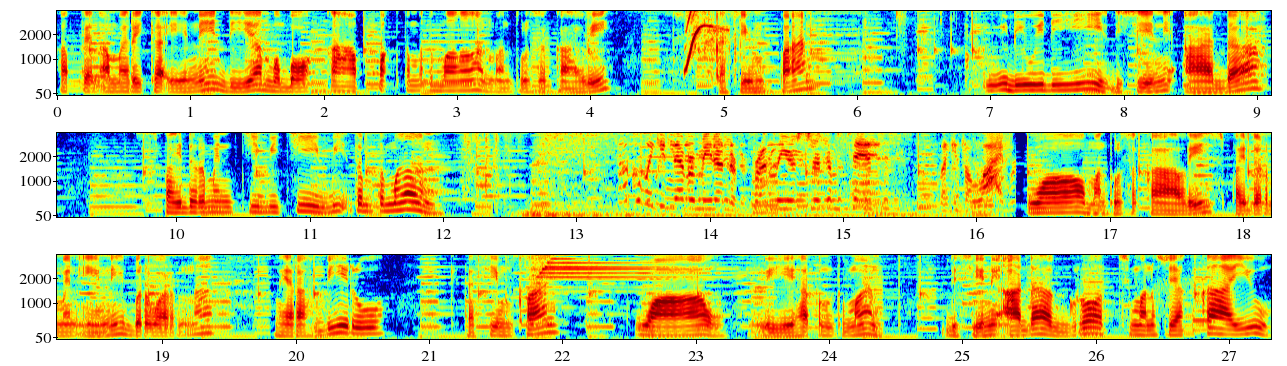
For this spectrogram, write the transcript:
Kapten Amerika ini dia membawa kapak, teman-teman. Mantul sekali. Kita simpan. Widih, widih. Di sini ada Spider-Man cibi-cibi, teman-teman. Wow, mantul sekali. Spider-Man ini berwarna merah biru. Kita simpan. Wow, lihat teman-teman. Di sini ada Groot, si manusia kayu.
